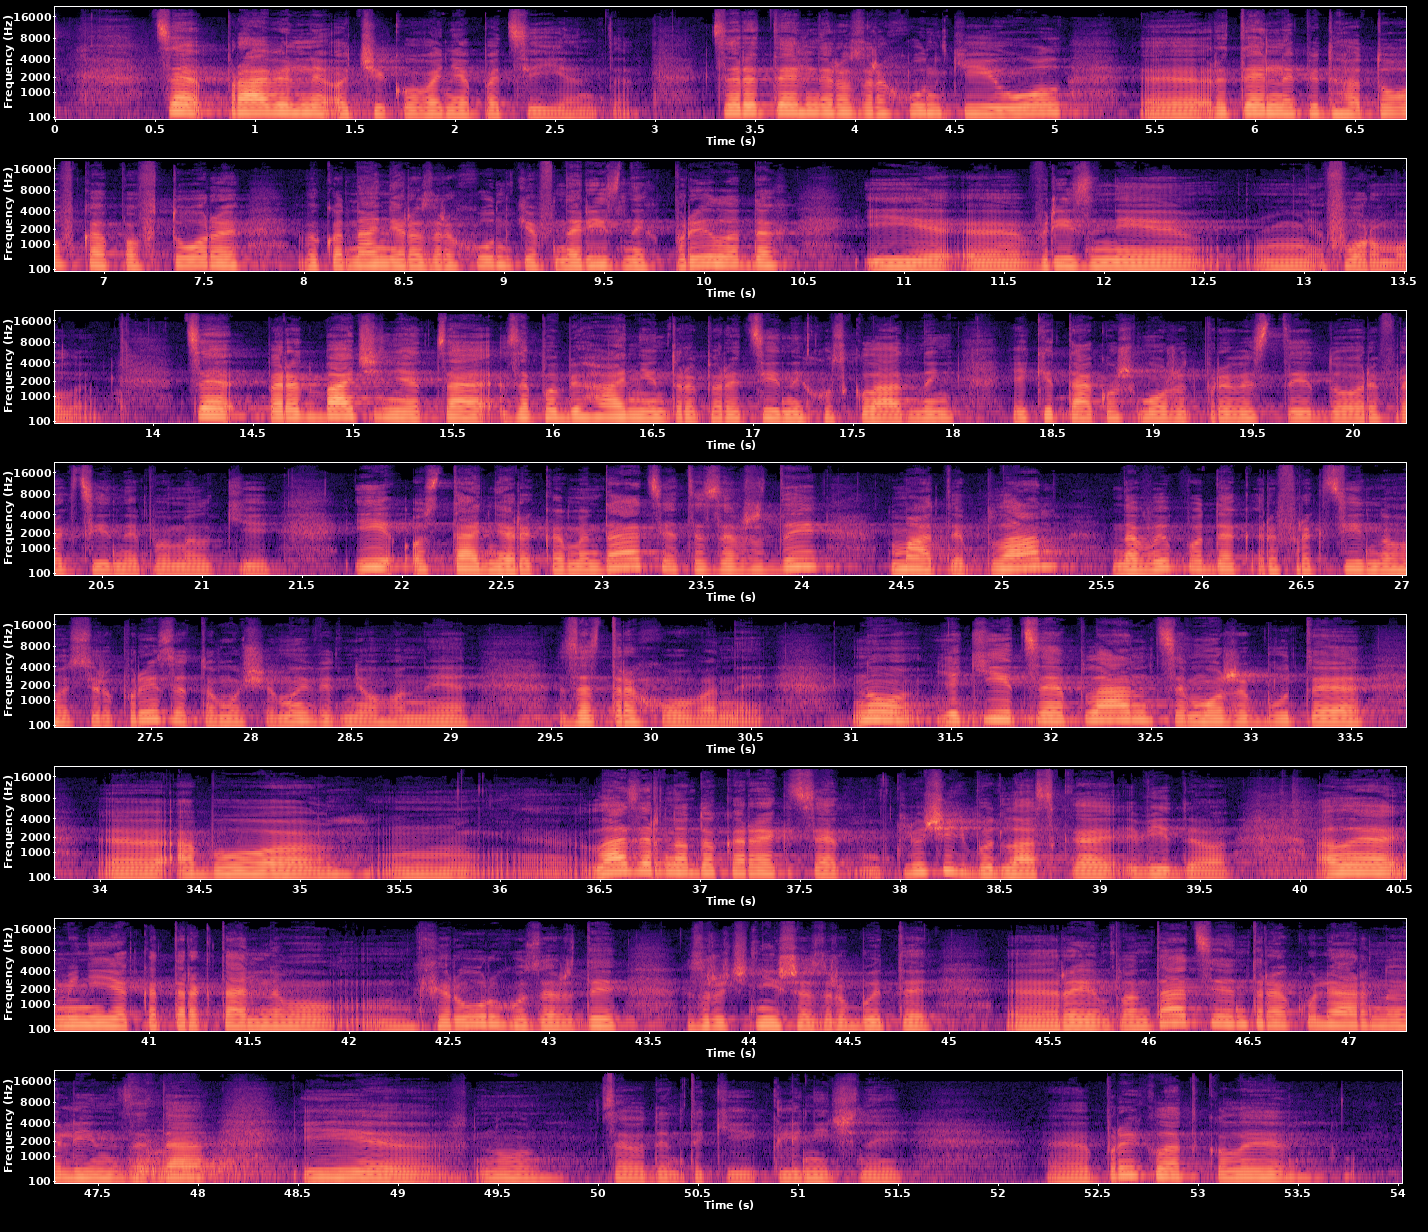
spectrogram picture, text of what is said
це правильне очікування пацієнта, це ретельні розрахунки ІОЛ, е, ретельна підготовка, повтори, виконання розрахунків на різних приладах і е, в різні формули. Це передбачення та запобігання інтропераційних ускладнень, які також можуть привести до рефракційної помилки. І остання рекомендація це завжди мати план на випадок рефракційного сюрпризу, тому що ми від нього не застраховані. Ну, який це план? Це може бути або лазерна докорекція. Включіть, будь ласка, відео. Але мені, як катарактальному хірургу, завжди зручніше зробити е, реімплантацію інтраокулярної лінзи. Да? І е, ну, це один такий клінічний е, приклад, коли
